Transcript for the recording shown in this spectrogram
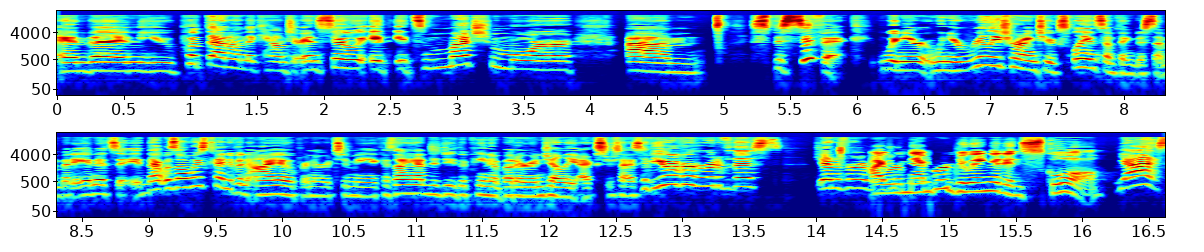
and then you put that on the counter and so it, it's much more um specific when you're when you're really trying to explain something to somebody and it's that was always kind of an eye opener to me because i had to do the peanut butter and jelly exercise. Have you ever heard of this jennifer? I remember doing it in school. yes!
